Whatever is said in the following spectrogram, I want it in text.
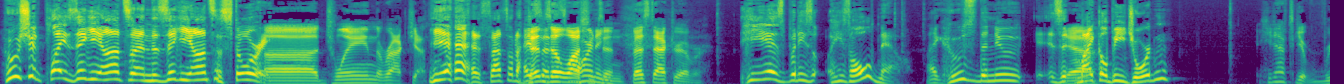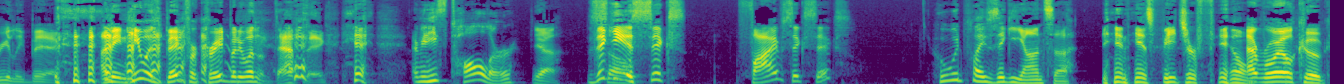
Who should play Ziggy Ansah in the Ziggy Ansah story? Uh, Dwayne the Rock Johnson. yes, that's what I said this Denzel morning. Washington, best actor ever. He is, but he's he's old now. Like, who's the new? Is it Yeah. Michael B. Jordan? He'd have to get really big. I mean, he was big for Creed, but he wasn't that big. I mean, he's taller. Yeah. Ziggy So- is six five, six six. Who would play Ziggy Ansah in his feature film? At Royal Coog,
